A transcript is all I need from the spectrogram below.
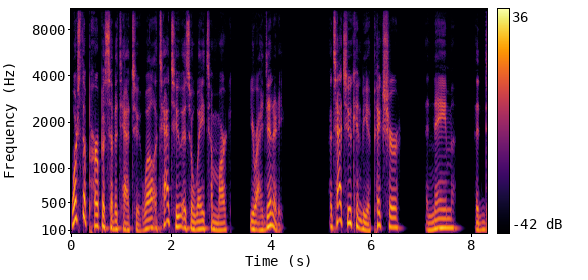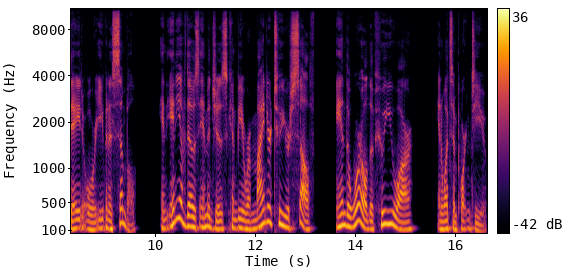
What's the purpose of a tattoo? Well, a tattoo is a way to mark your identity. A tattoo can be a picture, a name, a date, or even a symbol, and any of those images can be a reminder to yourself and the world of who you are and what's important to you.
